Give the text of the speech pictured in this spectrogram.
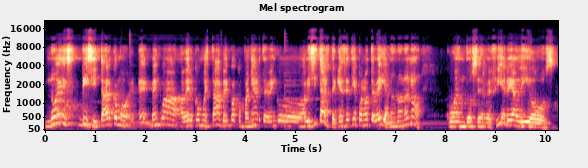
No es visitar como, eh, vengo a, ver cómo estás, vengo a acompañarte, vengo a visitarte, que ese tiempo no te veía. No, no, no, no. Cuando se refiere a Dios,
